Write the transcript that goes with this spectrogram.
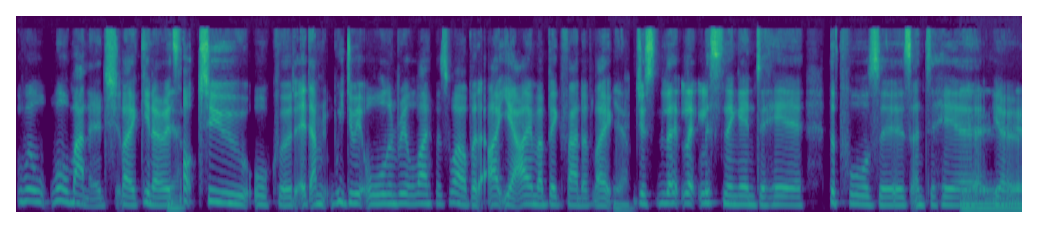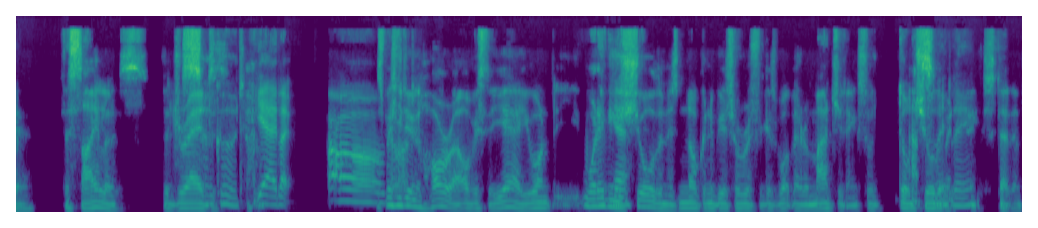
we'll we'll manage. Like you know, it's Yeah. not too awkward. It, I mean, we do it all in real life as well. But I, yeah, I'm a big fan of like Yeah. just li- like listening in to hear the pauses and to hear you know the silence, the dread. so good. Yeah, like oh, Especially God. doing horror, obviously. Yeah, you want whatever you Yeah. show them is not going to be as horrific as what they're imagining. So don't show them anything. Just let them.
